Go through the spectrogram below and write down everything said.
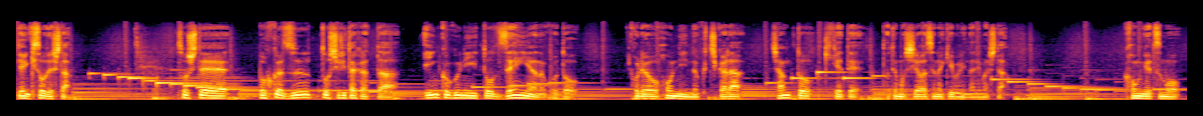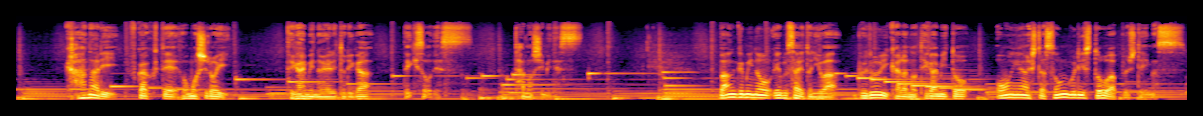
元気そうでした。そして僕がずっと知りたかったインコグニート前夜のことこれを本人の口からちゃんと聞けてとても幸せな気分になりました。今月もかなり深くて面白い手紙のやり取りができそうです。楽しみです。番組のウェブサイトにはブルーイからの手紙とオンエアしたソングリストをアップしています。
